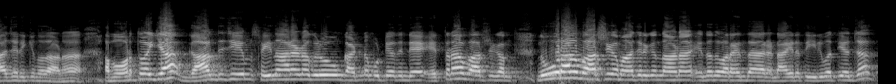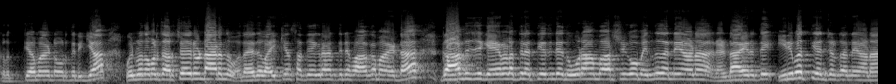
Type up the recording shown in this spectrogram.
ആചരിക്കുന്നതാണ്. അപ്പൊ ഓർത്തു വയ്ക്കുക ഗാന്ധിജിയും ശ്രീനാരായണ ഗുരുവും കണ്ടുമുട്ടിയതിന്റെ എത്രാം വാർഷികം? നൂറാം വാർഷികം ആചരിക്കുന്നതാണ് എന്നത് പറയുന്നത് രണ്ടായിരത്തി ഇരുപത്തി അഞ്ച് കൃത്യമായിട്ട് ഓർത്തിരിക്കുക. മുൻപ് നമ്മൾ ചർച്ച ചെയ്തിട്ടുണ്ടായിരുന്നു. അതായത് വൈക്കം സത്യാഗ്രഹത്തിന്റെ ഭാഗമായിട്ട് ഗാന്ധിജി കേരളത്തിൽ എത്തിയതിന്റെ നൂറാം വാർഷികവും എന്ന് തന്നെയാണ് രണ്ടായിരത്തി ഇരുപത്തി അഞ്ചിൽ തന്നെയാണ്.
